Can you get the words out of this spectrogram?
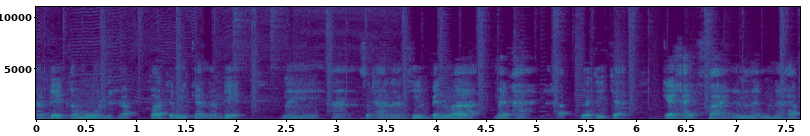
อัปเดตข้อมูลนะครับ ก็จะมีการอัปเดตในสถานะที่เป็นว่าไม่ผ่านนะครับ เพื่อที่จะแก้ไขไฟล์นั้นๆนะครับ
